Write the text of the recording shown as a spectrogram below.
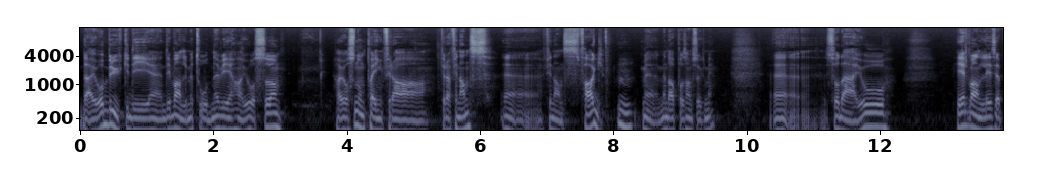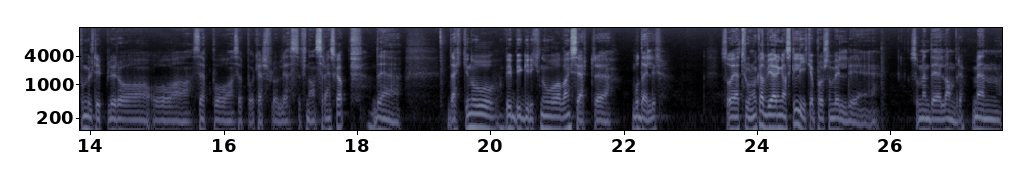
det er jo å bruke de, de vanlige metodene. Vi har jo også, har jo også noen poeng fra, fra finans, eh, finansfag, mm. men da på samfunnsøkonomi. Eh, så det er jo helt vanlig å se på multipler og, og se, på, se på cashflow, lese finansregnskap. Det, det, er ikke noe, vi bygger ikke noe avanserte modeller. Så jeg tror nok at vi har en ganske lik approach som, veldig, som en del andre. Men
